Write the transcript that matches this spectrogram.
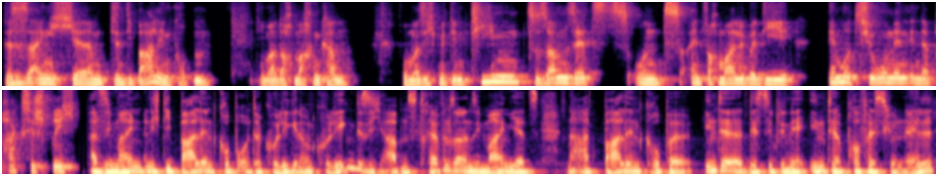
das ist eigentlich, ähm, sind die Balin-Gruppen die man doch machen kann, wo man sich mit dem Team zusammensetzt und einfach mal über die Emotionen in der Praxis spricht. Also Sie meinen nicht die Balint-Gruppe unter Kolleginnen und Kollegen, die sich abends treffen, sondern Sie meinen jetzt eine Art Balint-Gruppe interdisziplinär, interprofessionell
